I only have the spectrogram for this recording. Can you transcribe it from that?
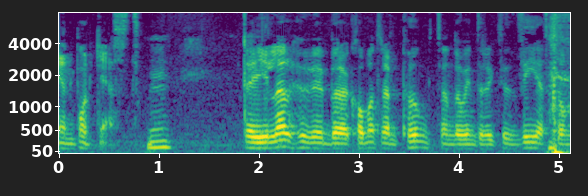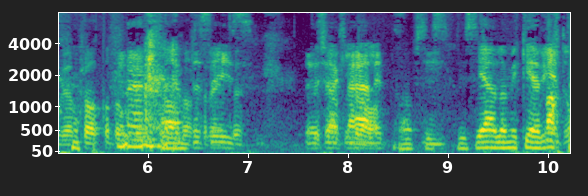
I en podcast. Mm. Jag gillar hur vi börjar komma till den punkten då vi inte riktigt vet om vi har pratat om det. Ja. Precis. Det är Det så känns jäkla härligt. Ja, precis. Det är så jävla Det mycket är vatten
